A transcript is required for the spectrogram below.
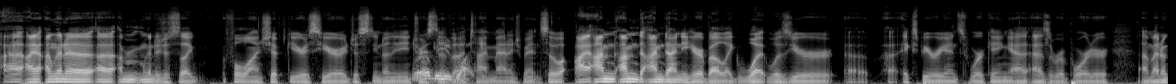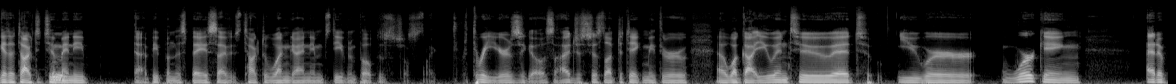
I, I'm gonna, uh, I'm gonna just like full on shift gears here, just you know, in the interest of uh, like. time management. So I, am I'm, I'm, I'm dying to hear about like what was your uh, uh experience working as, as a reporter. Um, I don't get to talk to too mm. many uh, people in the space. I've talked to one guy named Stephen Pope. Was just like three years ago. So I just just love to take me through what got you into it. You were working at a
